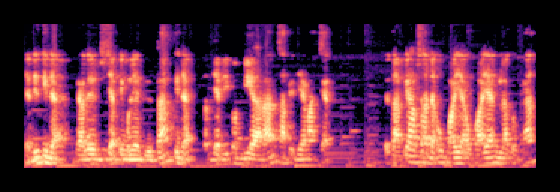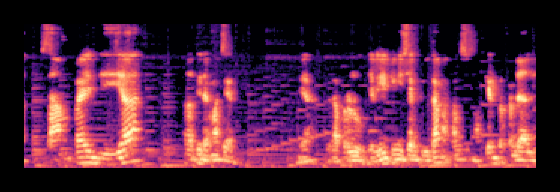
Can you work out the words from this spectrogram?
Jadi tidak kalau sejak timbulnya piutang tidak terjadi pembiaran sampai dia macet. Tetapi harus ada upaya-upaya yang dilakukan sampai dia uh, tidak macet. Ya, tidak perlu. Jadi pengisian piutang akan semakin terkendali.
